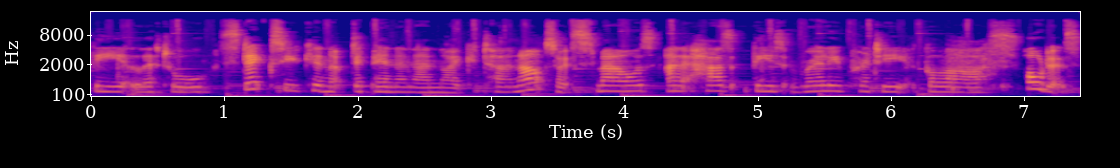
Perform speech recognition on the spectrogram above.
the little sticks you can dip in and then like turn out so it smells and it has these really pretty glass holders.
